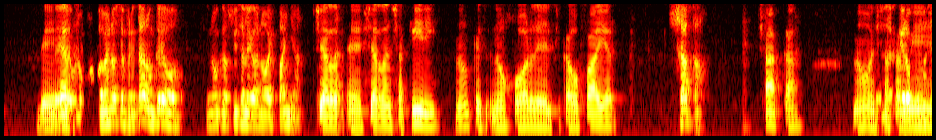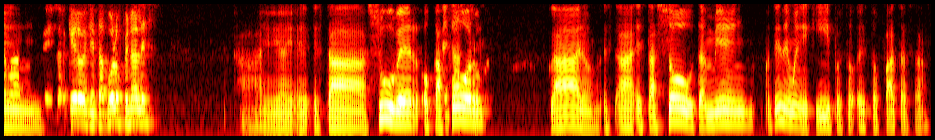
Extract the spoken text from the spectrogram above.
de, De Eurocopa menos se enfrentaron, creo. Sino que Suiza le ganó a España. Sher- eh, Sherdan Shakiri, ¿no? Que es nuevo jugador del Chicago Fire. Shaka, Chaka, ¿no? Está arquero, ¿cómo se también. el arquero el que tapó los penales. Ay, ay, ay, eh, está Zuber, Okafor. Claro, está, está Sou también. Tiene buen equipo estos, estos patas, ¿ah?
